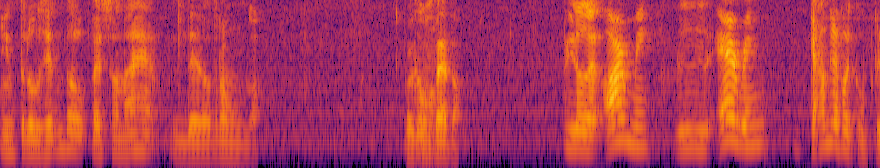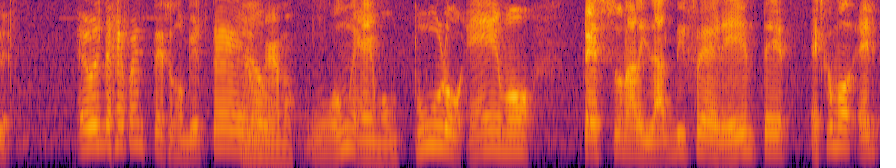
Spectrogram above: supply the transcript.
introduciendo personajes del otro mundo. Por completo. lo de Armin, Eren cambia por completo. Eren de repente se convierte En un emo. un emo, un puro emo, personalidad diferente. Es como él,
